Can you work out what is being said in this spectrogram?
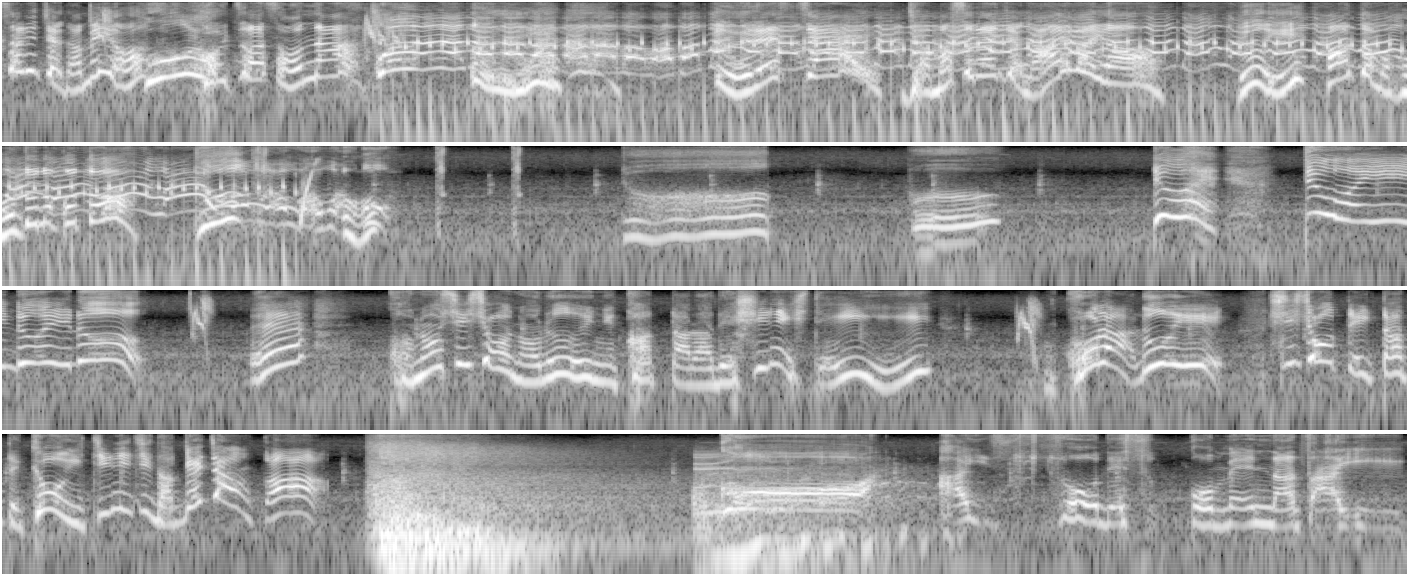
されちゃダメよ。こいつはそんな。うんうるさい。邪魔するんじゃないわよ。あんたも本当のこと？ループルイルイルイルえこの師匠のルイに勝ったら弟子にしていいこらルイ。師匠って言ったって今日一日だけじゃんか。ごーはいそうです。ごめんなさい。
